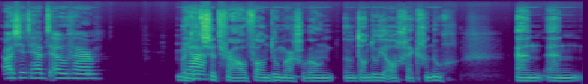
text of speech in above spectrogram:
als je het hebt over, Maar Ja. dat is het verhaal van doe maar gewoon, dan doe je al gek genoeg. En, en,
